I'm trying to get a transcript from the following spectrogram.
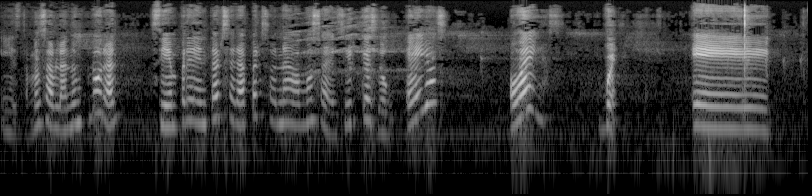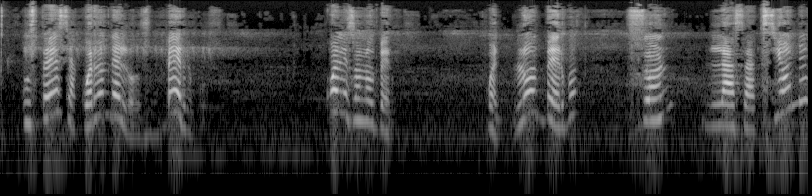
y estamos hablando en plural, siempre en tercera persona vamos a decir que son ellos o ellas. Bueno, eh, ustedes se acuerdan de los verbos. ¿Cuáles son los verbos? Bueno, los verbos son las acciones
